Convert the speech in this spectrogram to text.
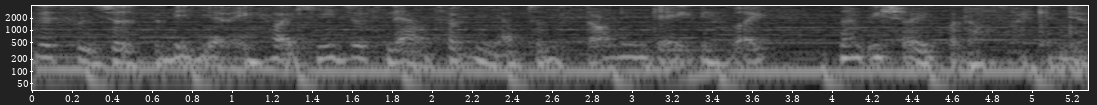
This was just the beginning. Like he just now took me up to the starting gate. He's like, let me show you what else I can do.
